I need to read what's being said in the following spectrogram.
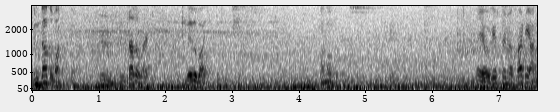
분짜도 맛있어. 응, 진짜도 맛있어. 얘도 맛있어. 안 넣어보자. 근데 여기 있으면 살이 안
